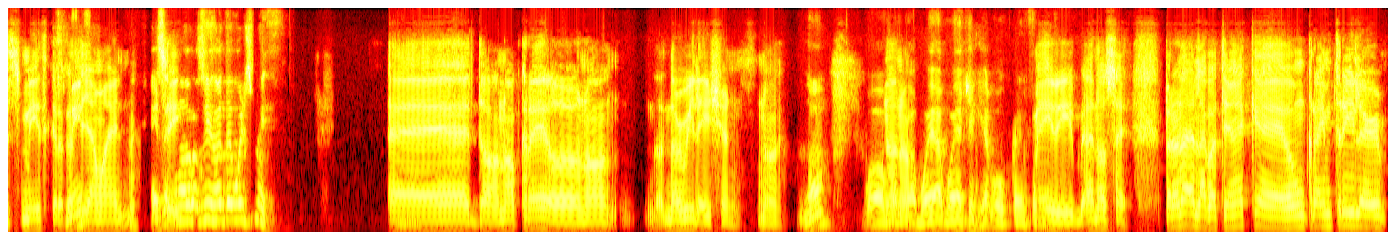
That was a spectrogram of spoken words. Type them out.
Smith, creo Smith. que se llama él. ¿Ese sí. es uno de los hijos de Will Smith? Eh, no, no, creo, no, no relation, no. ¿No? Wow, no, no. Voy, a, voy a chequear, voy a buscar Maybe, eh, no sé. Pero la, la, cuestión es que un crime thriller,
